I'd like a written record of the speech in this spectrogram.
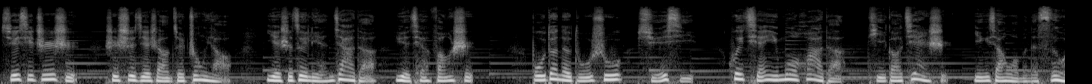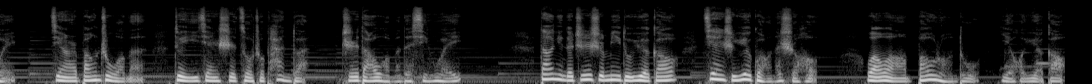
学习知识是世界上最重要也是最廉价的跃迁方式，不断的读书学习会潜移默化的提高见识，影响我们的思维。进而帮助我们对一件事做出判断，指导我们的行为。当你的知识密度越高，见识越广的时候，往往包容度也会越高。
